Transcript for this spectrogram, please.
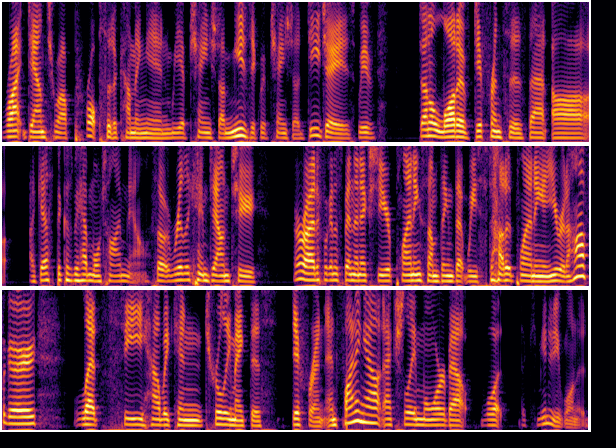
right down to our props that are coming in. We have changed our music, we've changed our DJs, we've done a lot of differences that are, I guess, because we have more time now. So it really came down to all right, if we're going to spend the next year planning something that we started planning a year and a half ago, let's see how we can truly make this different and finding out actually more about what the community wanted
